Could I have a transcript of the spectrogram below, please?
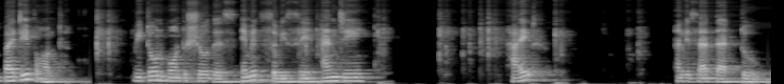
by default we don't want to show this image so we say ng hide and we set that to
